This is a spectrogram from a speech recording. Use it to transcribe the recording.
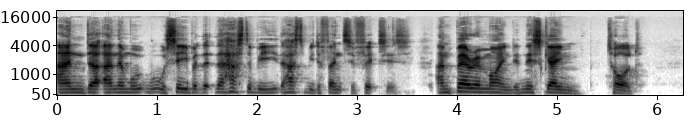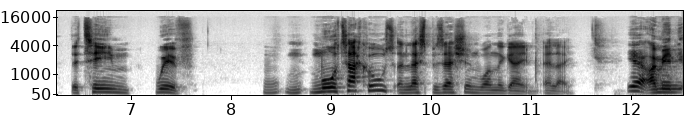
and uh, and then we'll, we'll see. But there has to be there has to be defensive fixes. And bear in mind in this game, Todd, the team with m- more tackles and less possession won the game. LA. Yeah, I mean,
